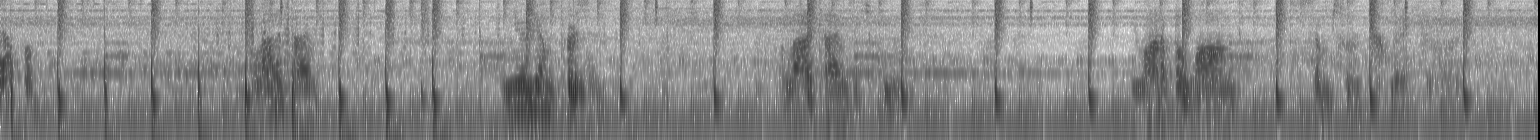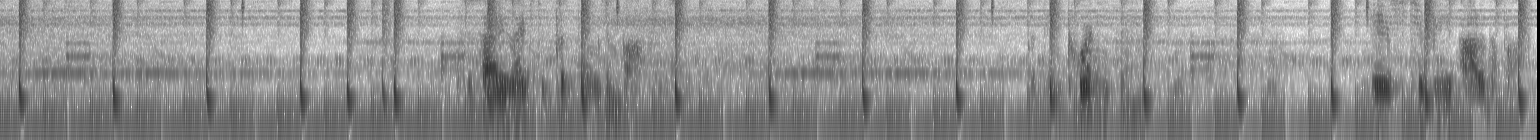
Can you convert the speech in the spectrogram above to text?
Helpful. A lot of times, when you're a young person, a lot of times in schools, you want to belong to some sort of clique or Society likes to put things in boxes. But the important thing is to be the art of the possible.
